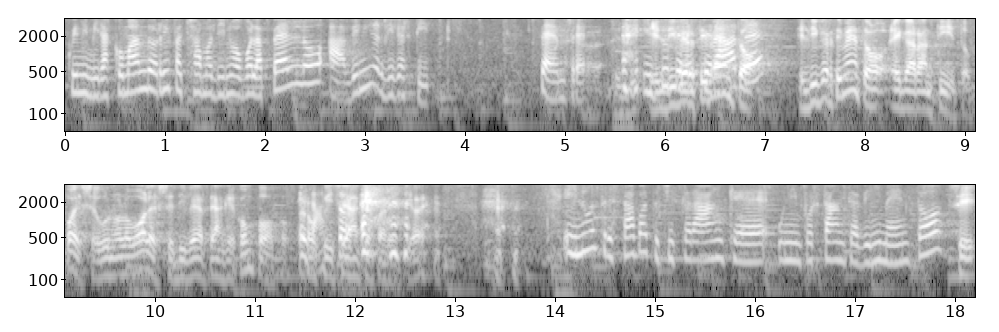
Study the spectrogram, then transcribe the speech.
Quindi mi raccomando rifacciamo di nuovo l'appello a venire a divertirci, sempre, il, il divertimento, il divertimento è garantito, poi se uno lo vuole si diverte anche con poco, però esatto. qui c'è anche parecchio. Eh. E inoltre sabato ci sarà anche un importante avvenimento. Sì,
